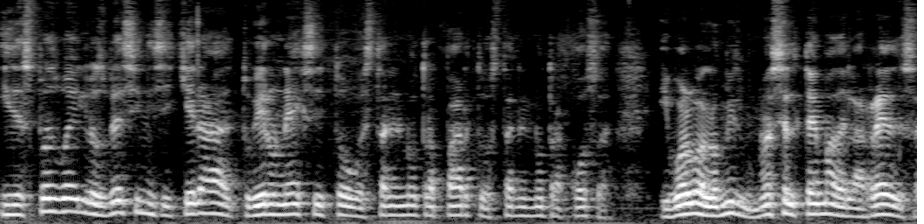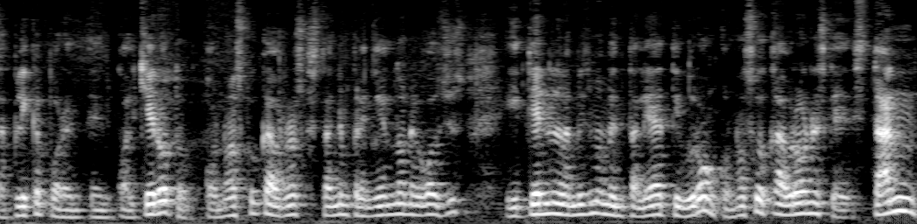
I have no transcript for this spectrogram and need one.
y después, güey, los ves y ni siquiera tuvieron éxito o están en otra parte o están en otra cosa. Y vuelvo a lo mismo, no es el tema de las redes, aplica por en, en cualquier otro. Conozco cabrones que están emprendiendo negocios y tienen la misma mentalidad de tiburón. Conozco cabrones que están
